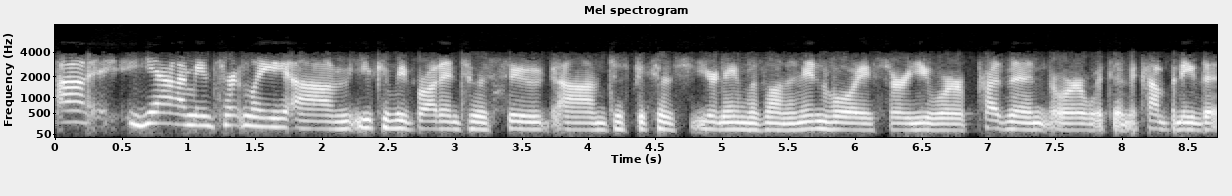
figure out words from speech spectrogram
Uh, yeah, I mean, certainly um, you can be brought into a suit um, just because your name was on an invoice or you were present or within the company. The,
